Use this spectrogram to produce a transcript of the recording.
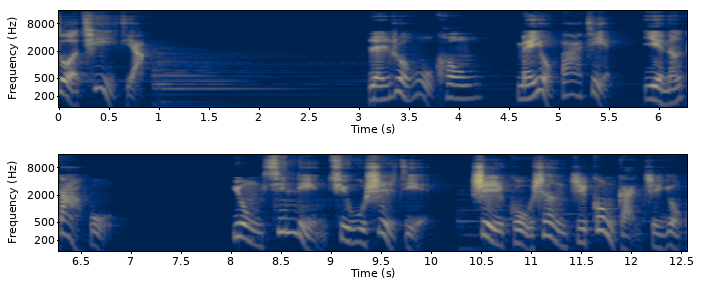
作气讲。人若悟空，没有八戒也能大悟。用心灵去悟世界，是古圣之共感之用，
